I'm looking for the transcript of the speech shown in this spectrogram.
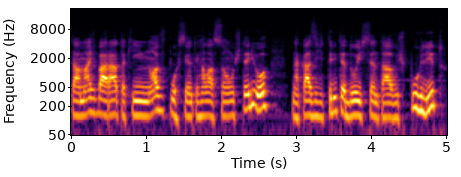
tá mais barato aqui em 9% em relação ao exterior, na casa de 32 centavos por litro.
